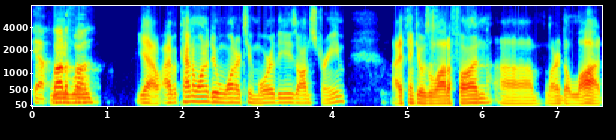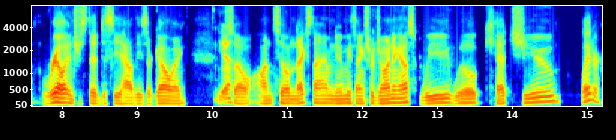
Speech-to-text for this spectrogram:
Yeah, a lot we of will- fun. Yeah, I kind of want to do one or two more of these on stream. I think it was a lot of fun. Um, learned a lot. Real interested to see how these are going. Yeah. So until next time, Numi, thanks for joining us. We will catch you later.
